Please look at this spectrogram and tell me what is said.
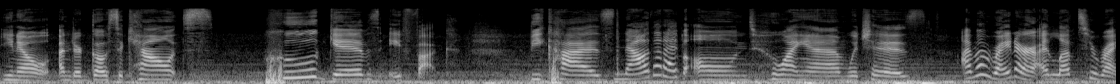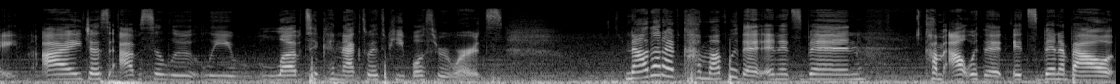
you know, under ghost accounts? Who gives a fuck? Because now that I've owned who I am, which is I'm a writer. I love to write. I just absolutely love to connect with people through words. Now that I've come up with it and it's been come out with it, it's been about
